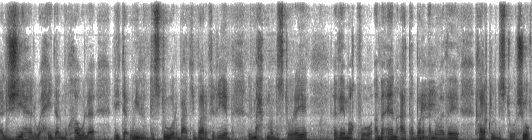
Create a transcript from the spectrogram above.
الجهة الوحيدة المخوله لتأويل الدستور باعتبار في غياب المحكمة الدستورية. هذا موقفه أما أنا أعتبر أنه هذا خرق للدستور. شوف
